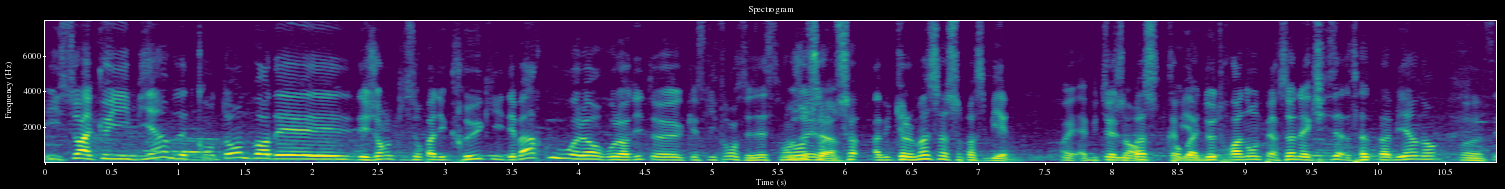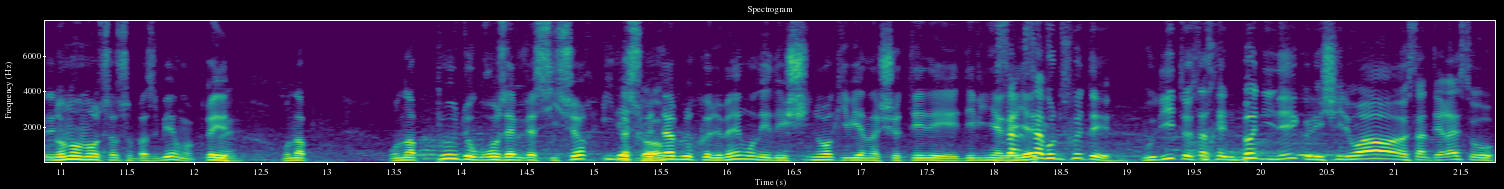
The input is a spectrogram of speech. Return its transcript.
Ils sont accueillis bien Vous êtes content de voir des, gens qui ne sont pas du cru qui débarquent Ou alors vous leur dites euh, qu'est-ce qu'ils font ces étrangers Habituellement, ça se passe bien. Oui, habituellement. Ça se passe très bien. Deux, trois noms de personnes à qui ça, se passe bien, non Non, non, non, ça se passe bien. Après, on a. On a peu de gros investisseurs. Il est souhaitable que demain, on ait des Chinois qui viennent acheter des, des vignes à ça, ça, vous le souhaitez Vous dites que ça serait une bonne idée que les Chinois euh, s'intéressent aux,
